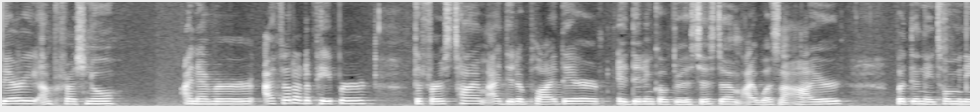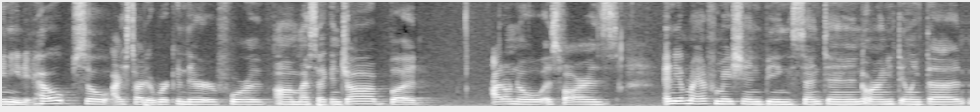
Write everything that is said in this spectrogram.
very unprofessional. I never I filled out a paper the first time I did apply there. It didn't go through the system. I was not hired. But then they told me they needed help, so I started working there for um, my second job. But I don't know as far as any of my information being sent in or anything like that.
